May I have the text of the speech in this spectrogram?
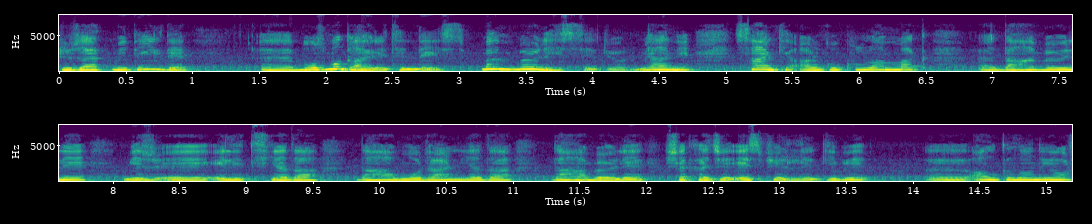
düzeltme değil de e, bozma gayretindeyiz. Ben böyle hissediyorum. Yani sanki argo kullanmak e, daha böyle bir e, elit ya da daha modern ya da daha böyle şakacı, esprili gibi e, algılanıyor.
